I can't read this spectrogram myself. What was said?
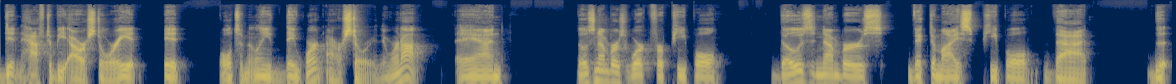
didn't have to be our story, it it ultimately they weren't our story. They were not. And those numbers work for people. Those numbers victimize people that the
